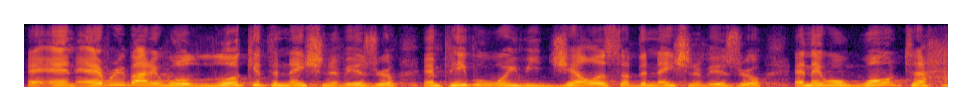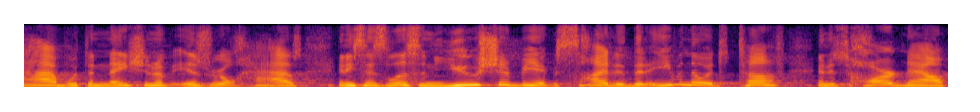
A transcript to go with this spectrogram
and everybody will look at the nation of Israel and people will be jealous of the nation of Israel and they will want to have what the nation of Israel has. And he says, Listen, you should be excited that even though it's tough and it's hard now,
